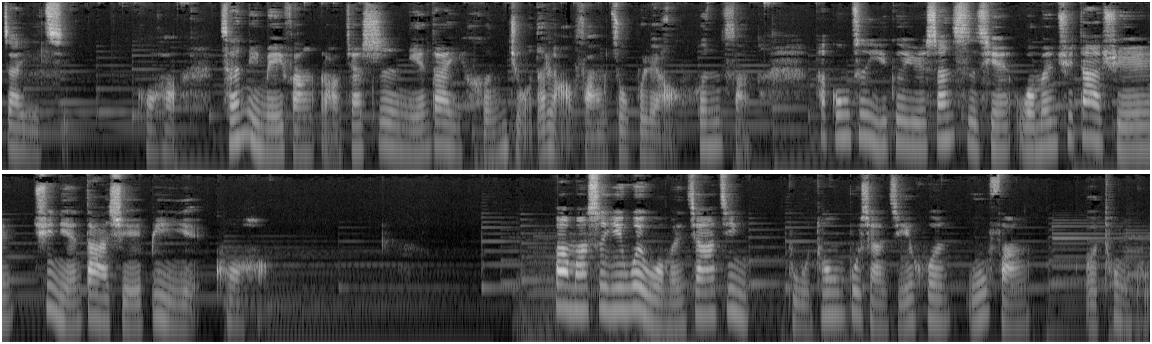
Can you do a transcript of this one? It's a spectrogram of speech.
在一起。（括号城里没房，老家是年代很久的老房，做不了婚房。他工资一个月三四千，我们去大学，去年大学毕业。）（括号爸妈是因为我们家境。）普通不想结婚无房而痛苦。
